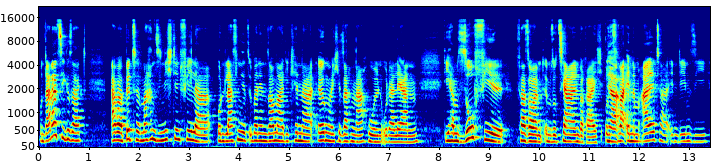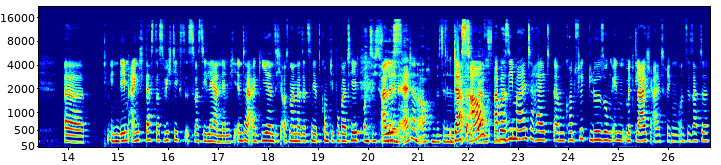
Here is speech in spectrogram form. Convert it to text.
Und dann hat sie gesagt, aber bitte machen Sie nicht den Fehler und lassen jetzt über den Sommer die Kinder irgendwelche Sachen nachholen oder lernen. Die haben so viel versäumt im sozialen Bereich. Und Ja. zwar in einem Alter, in dem sie, äh, in dem eigentlich das das Wichtigste ist, was sie lernen, nämlich interagieren, sich auseinandersetzen. Jetzt kommt die Pubertät. Und sich von alles den Eltern auch ein bisschen das auch, aber ne? sie meinte halt ähm, Konfliktlösung in, mit Gleichaltrigen und sie sagte,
